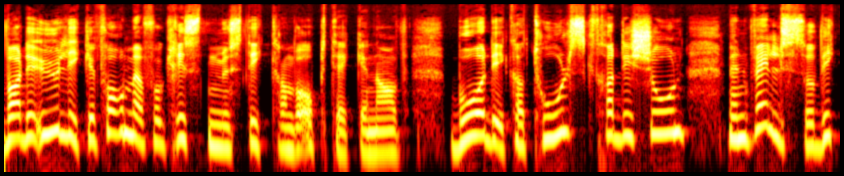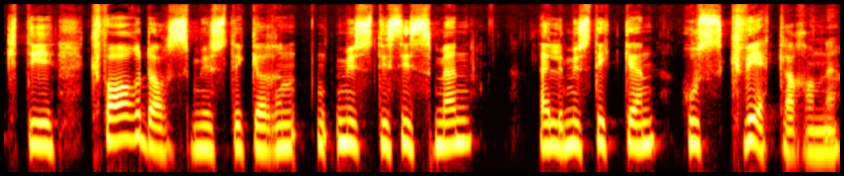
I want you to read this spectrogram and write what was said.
var det ulike former for kristen mystikk han var opptatt av, både i katolsk tradisjon, men vel så viktig hverdagsmystisismen eller mystikken hos kvekerne,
